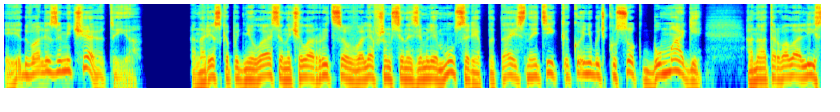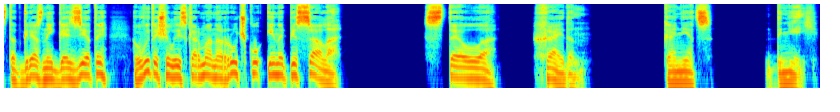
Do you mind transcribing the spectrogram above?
едва ли замечают ее. Она резко поднялась и начала рыться в валявшемся на земле мусоре, пытаясь найти какой-нибудь кусок бумаги. Она оторвала лист от грязной газеты, вытащила из кармана ручку и написала «Стелла Хайден». Конец дней.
